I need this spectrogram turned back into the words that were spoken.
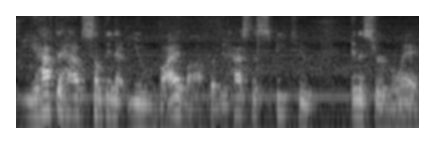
you have to have something that you vibe off of. It has to speak to you in a certain way.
